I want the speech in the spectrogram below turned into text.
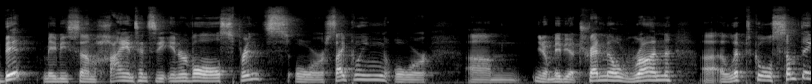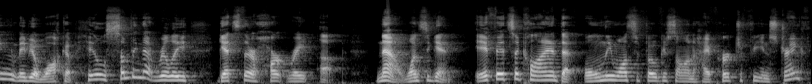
bit, maybe some high intensity interval sprints or cycling or um, you know, maybe a treadmill run, uh, elliptical, something, maybe a walk up hill, something that really gets their heart rate up. Now, once again, if it's a client that only wants to focus on hypertrophy and strength,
